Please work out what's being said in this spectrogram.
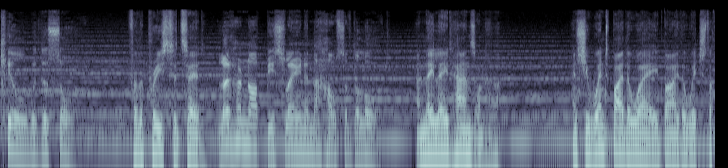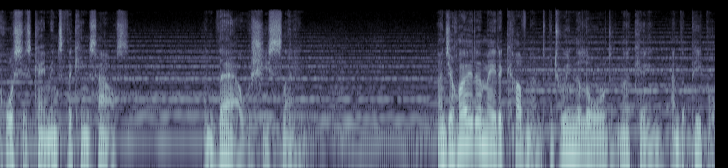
kill with the sword. For the priests had said, Let her not be slain in the house of the Lord. And they laid hands on her. And she went by the way by the which the horses came into the king's house. And there was she slain. And Jehoiada made a covenant between the Lord and the king and the people,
